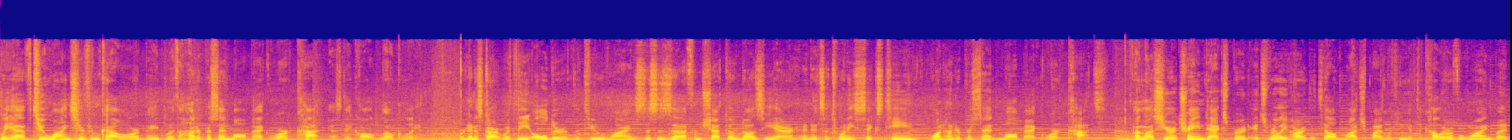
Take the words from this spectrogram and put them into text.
We have two wines here from Cahors made with 100% Malbec, or Cot as they call it locally. We're going to start with the older of the two wines. This is uh, from Chateau Nozières, and it's a 2016 100% Malbec or Cot. Unless you're a trained expert, it's really hard to tell much by looking at the color of a wine, but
